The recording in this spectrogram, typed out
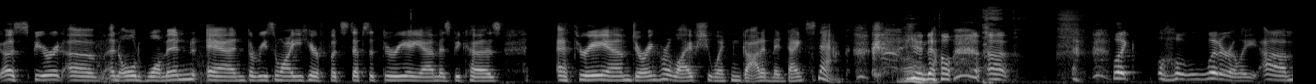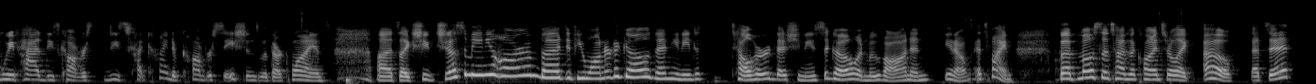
a spirit of an old woman, and the reason why you hear footsteps at 3 a.m. is because at 3 a.m. during her life she went and got a midnight snack. you Oh. know, uh, like literally um, we've had these convers these kind of conversations with our clients. Uh, it's like she, doesn't mean you harm but if you want her to go then you need to tell her that she needs to go and move on and you know it's fine. But most of the time the clients are like oh that's it?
